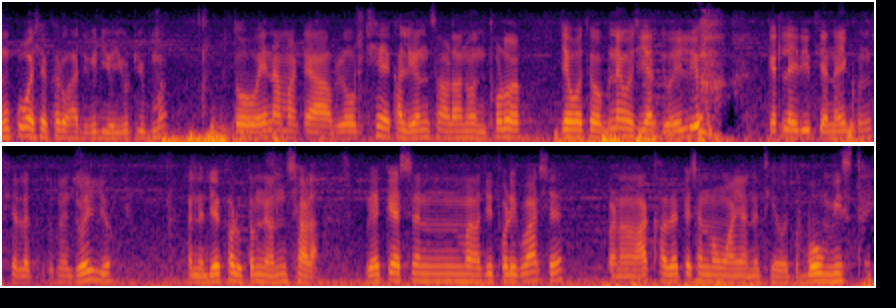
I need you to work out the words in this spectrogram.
મૂકવો છે ખરો આજ વીડિયો યુટ્યુબમાં. તો એના માટે આ વ્લોગ છે, ખાલી અંસાળાનો અને થોડો જેવો તેવો બનાવ્યો છે, યાર જોઈ લ્યો. કેટલાય રીતે નાખ્યું નથી, એટલે તમે જોઈ લ્યો. અને દેખાડું તમને અંસાળા વેકેશનમાં હજી થોડીક વાર છે, પણ આખા વેકેશનમાં હું અહીંયા નથી આવ્યો, તો બહુ મિસ થઈ.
